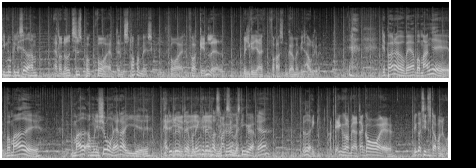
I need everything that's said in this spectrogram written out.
immobilisere ham. Er der noget tidspunkt, hvor at den stopper med at skyde for at, for at genlade? Hvilket jeg forresten gør med mit havlgevær. Det bør der jo være. Hvor, mange, hvor meget... Hvor meget ammunition er der i, øh, det løb der? Hvor længe kan den holde sig kørende? maskingevær? Ja. Jeg ved jeg ikke. Jamen, det kan godt være. Der går... Øh, det går tit, det stopper nu.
